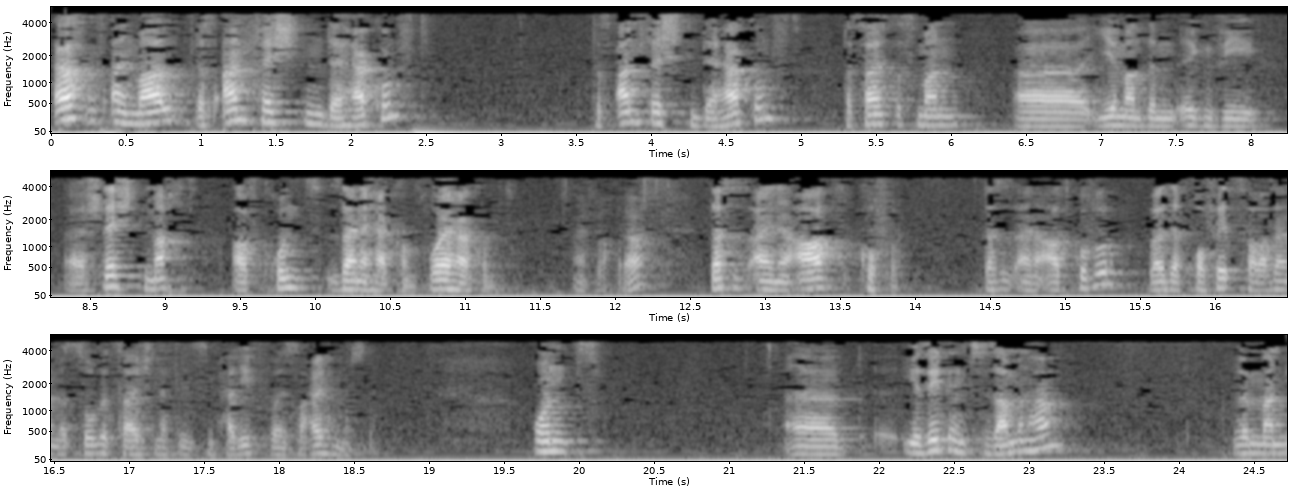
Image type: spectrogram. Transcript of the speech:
Erstens einmal das Anfechten der Herkunft. Das Anfechten der Herkunft. Das heißt, dass man äh, jemandem irgendwie äh, schlecht macht aufgrund seiner Herkunft, wo er herkommt. Einfach, ja. Das ist eine Art Kufr. Das ist eine Art Kufr, weil der Prophet es so bezeichnet in diesem Hadith von Sahih Muslim. Und äh, ihr seht den Zusammenhang, wenn man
